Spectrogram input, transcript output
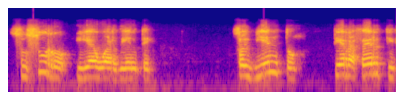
susurro y agua ardiente. Soy viento, tierra fértil,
